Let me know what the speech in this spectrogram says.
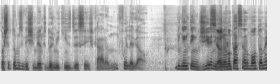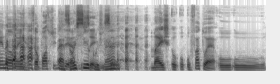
Nós tentamos investimento em 2015 e 2016. Cara, não foi legal. Ninguém entendia. Esse ninguém... ano não está sendo bom também, não, hein? Isso eu posso te é, dizer. É, são os ciclos, sei, né? Mas o, o, o, fato é, o, o,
